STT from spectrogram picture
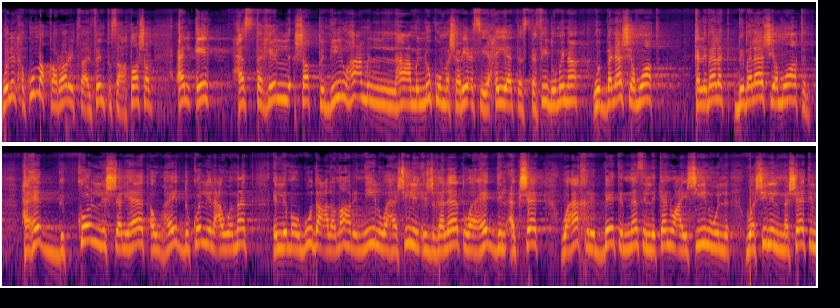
واللي الحكومة قررت في 2019 قال إيه؟ هستغل شط النيل وهعمل هعمل لكم مشاريع سياحية تستفيدوا منها وببلاش يا مواطن. خلي بالك ببلاش يا مواطن. ههد كل الشاليهات أو ههد كل العوامات اللي موجودة على نهر النيل وهشيل الإشغالات وههد الأكشاك وهخرب بيت الناس اللي كانوا عايشين وأشيل المشاتل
